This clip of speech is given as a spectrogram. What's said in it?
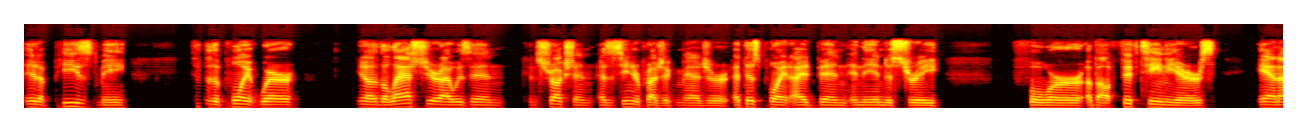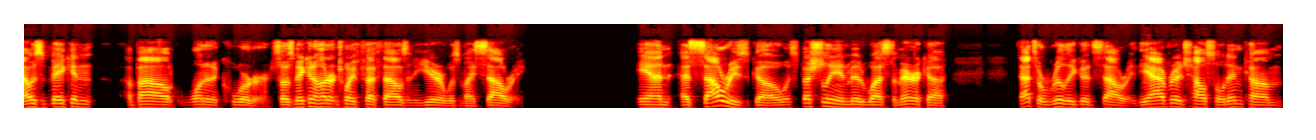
it appeased me to the point where, you know, the last year I was in construction as a senior project manager. At this point, I had been in the industry for about 15 years, and I was making about one and a quarter. So I was making 125,000 a year was my salary. And as salaries go, especially in Midwest America, that's a really good salary. The average household income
